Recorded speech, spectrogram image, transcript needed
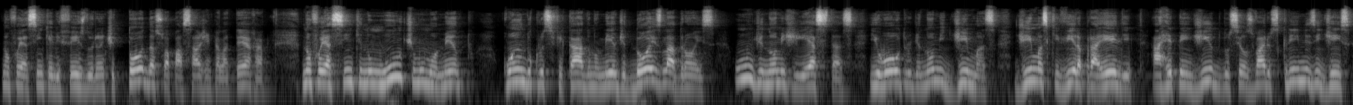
Não foi assim que ele fez durante toda a sua passagem pela terra? Não foi assim que, num último momento, quando crucificado no meio de dois ladrões, um de nome Giestas e o outro de nome Dimas, Dimas que vira para ele arrependido dos seus vários crimes e diz:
